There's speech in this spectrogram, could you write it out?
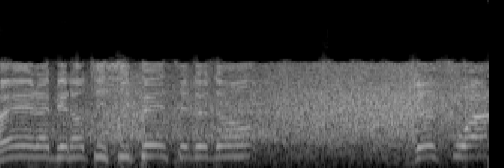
Oui, elle a bien anticipé, c'est dedans. Deux fois.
